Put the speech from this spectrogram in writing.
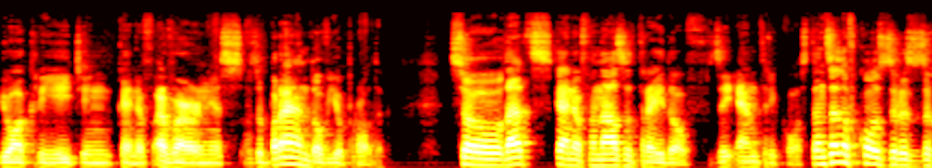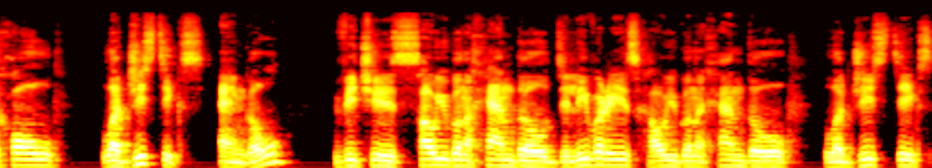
you are creating kind of awareness of the brand of your product. So that's kind of another trade off, the entry cost. And then, of course, there is the whole logistics angle, which is how you're going to handle deliveries, how you're going to handle logistics,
